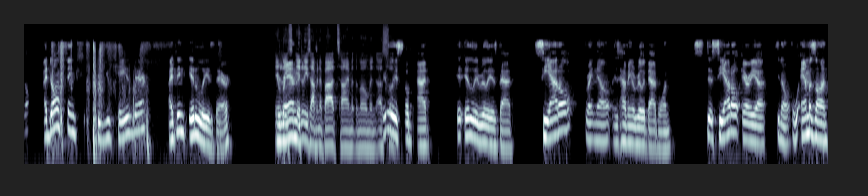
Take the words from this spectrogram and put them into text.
don't, I don't think the UK is there. I think Italy is there. Italy's, Iran- Italy's having a bad time at the moment. Italy is so bad. Italy really is bad. Seattle right now is having a really bad one. The Seattle area, you know, Amazon.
